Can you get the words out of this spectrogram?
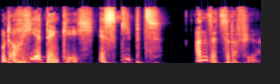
Und auch hier denke ich, es gibt Ansätze dafür.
